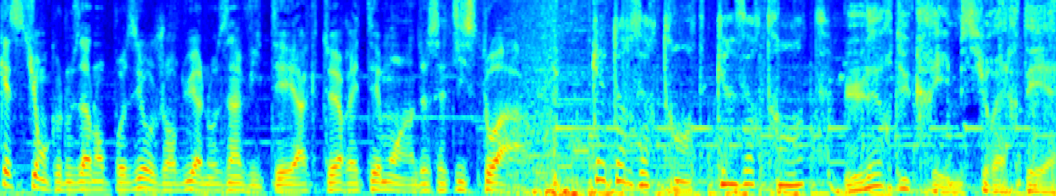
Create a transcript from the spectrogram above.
Questions que nous allons poser aujourd'hui à nos invités, acteurs et témoins de cette histoire. 14h30, 15h30. L'heure du crime sur RTL.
